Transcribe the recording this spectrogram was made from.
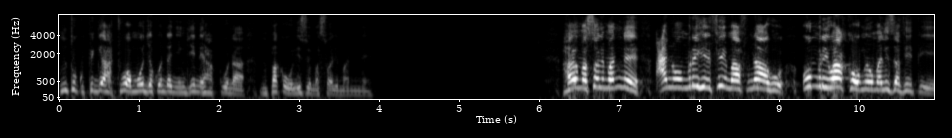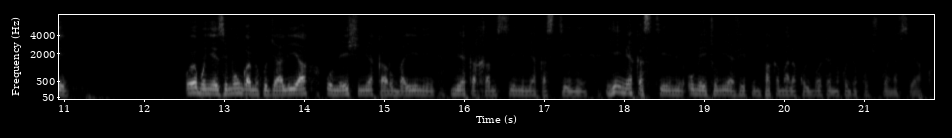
mtu kupiga hatua moja kwenda nyingine hakuna mpaka uulizwe maswali manne. Hayo maswali manne an umrihi fima afnahu. Umri wako umeumaliza vipi? Wewe mwenyezi mungu amekujalia umeishi miaka arobaini miaka hamsini miaka stini hii miaka stini umeitumia vipi mpaka malakulmoti amekuja kuchukua nafsi yako?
